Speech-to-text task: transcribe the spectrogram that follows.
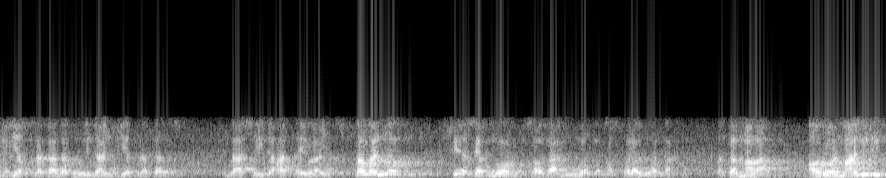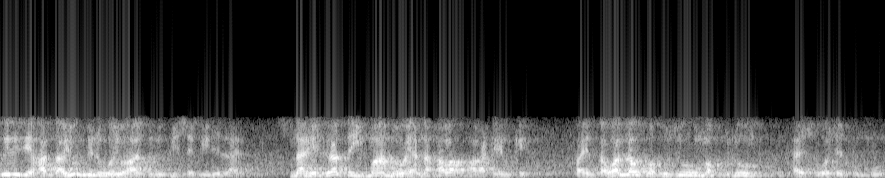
جزئیه خلقا دا بروي دا جزئیه خلقا دا صحیح ده حتا یهاجر په نور شیخ صاحب نور سودا نور ته خپل وروته فتمغه او رولمانی لیکلی دی حتا یؤمن و یهاجر فی سبیل الله نه هجرت ایمان نو یا نه خوا هغه ټیم کې فین تولوا فخذوهم مقتلوم حيث وجدتموه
